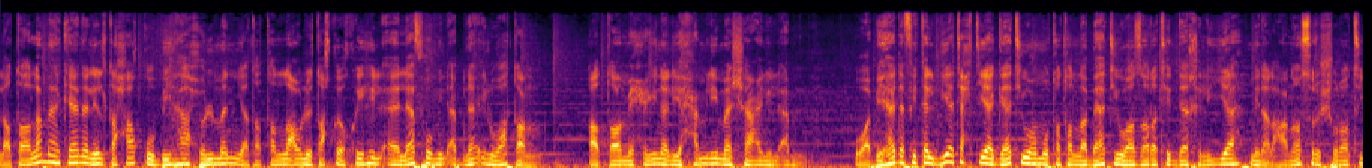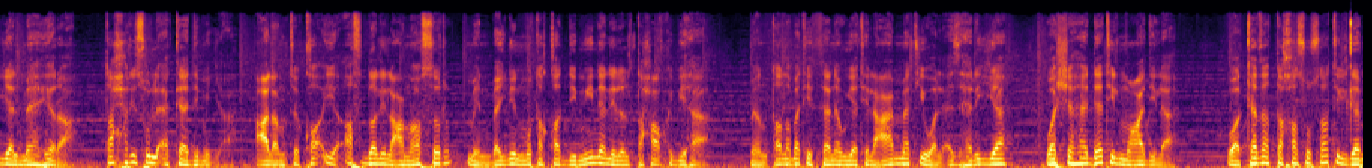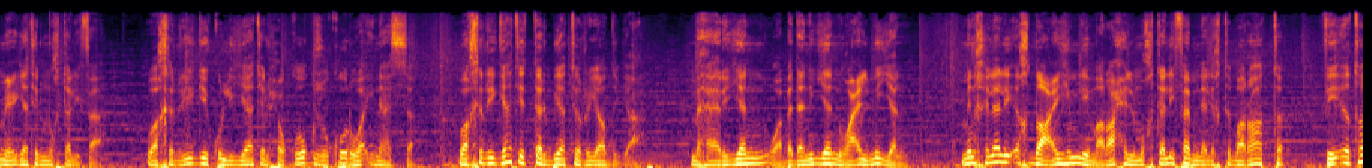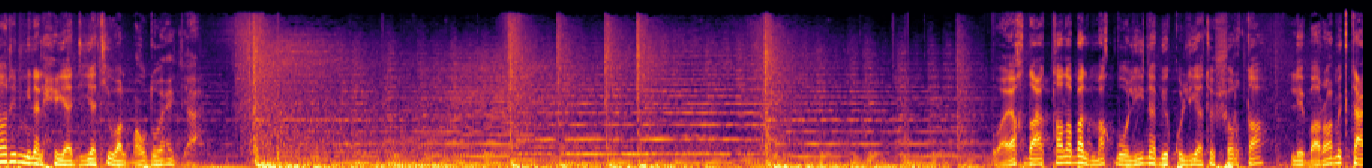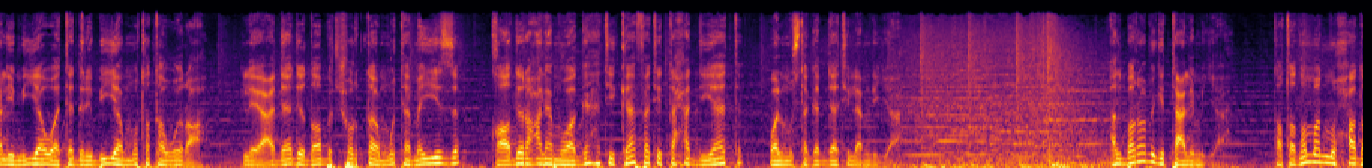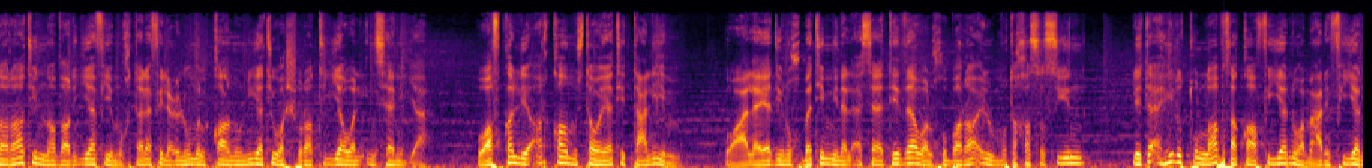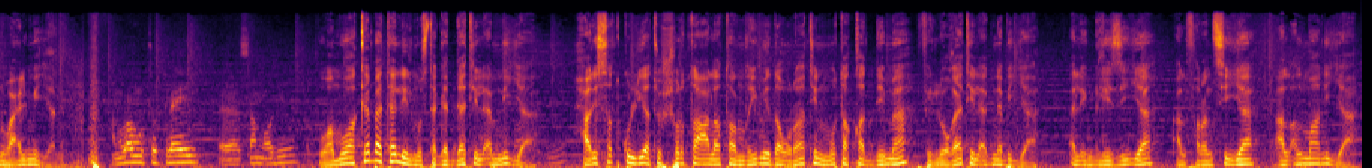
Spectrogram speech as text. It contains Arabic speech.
لطالما كان الالتحاق بها حلما يتطلع لتحقيقه الآلاف من أبناء الوطن الطامحين لحمل مشاعل الأمن. وبهدف تلبية احتياجات ومتطلبات وزارة الداخلية من العناصر الشرطية الماهرة تحرص الأكاديمية على انتقاء أفضل العناصر من بين المتقدمين للالتحاق بها من طلبة الثانوية العامة والأزهرية والشهادات المعادلة وكذا التخصصات الجامعية المختلفة. وخريجي كليات الحقوق ذكور وإناث وخريجات التربية الرياضية مهاريا وبدنيا وعلميا من خلال إخضاعهم لمراحل مختلفة من الاختبارات في إطار من الحيادية والموضوعية. ويخضع الطلبة المقبولين بكلية الشرطة لبرامج تعليمية وتدريبية متطورة لإعداد ضابط شرطة متميز قادر على مواجهة كافة التحديات والمستجدات الأمنية. البرامج التعليمية تتضمن محاضرات نظرية في مختلف العلوم القانونية والشرطية والإنسانية وفقا لأرقى مستويات التعليم وعلى يد نخبة من الأساتذة والخبراء المتخصصين لتأهيل الطلاب ثقافيا ومعرفيا وعلميا I'm going to play uh, some audio. ومواكبة للمستجدات الأمنية حرصت كلية الشرطة على تنظيم دورات متقدمة في اللغات الأجنبية الإنجليزية، الفرنسية، الألمانية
